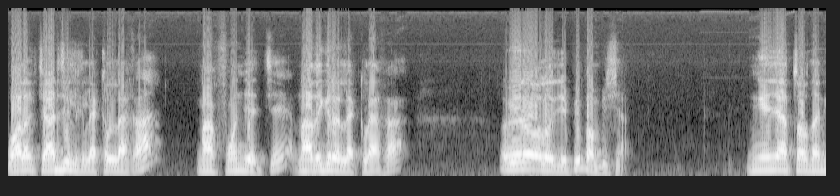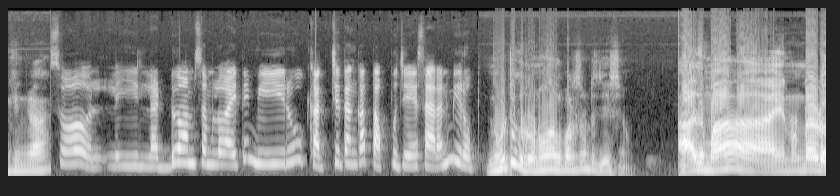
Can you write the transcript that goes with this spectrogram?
వాళ్ళకి ఛార్జీలకి లేక నాకు ఫోన్ చేసి నా దగ్గర లెక్కలేక వేరే వాళ్ళకి చెప్పి పంపించా. ఇంకేం చేస్తావు దానికి ఇంకా? సో ఈ లడ్డు అంశంలో అయితే మీరు ఖచ్చితంగా తప్పు చేశారని మీరు నూటికి రెండు వందల పర్సెంట్ చేశాం. అది మా ఆయన ఉన్నాడు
